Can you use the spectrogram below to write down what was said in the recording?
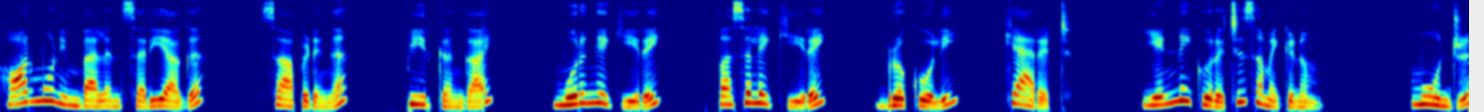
ஹார்மோன் இம்பேலன்ஸ் சரியாக சாப்பிடுங்க. பீர்க்கங்காய் முருங்கைக்கீரை பசலைக்கீரை புரோக்கோலி கேரட். எண்ணெய் குறைச்சு சமைக்கணும். மூன்று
